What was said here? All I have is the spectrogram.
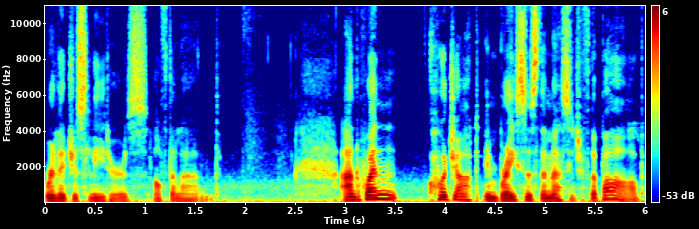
religious leaders of the land. And when Hujjat embraces the message of the Bab,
